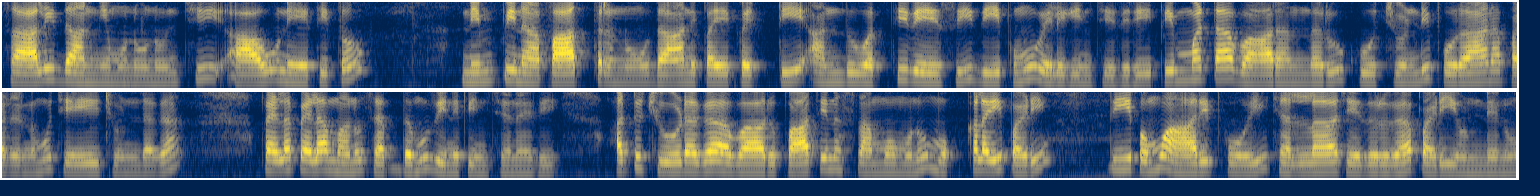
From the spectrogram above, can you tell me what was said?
సాలిధాన్యమును నుంచి ఆవు నేతితో నింపిన పాత్రను దానిపై పెట్టి అందు వత్తి వేసి దీపము వెలిగించిదిరి. పిమ్మట వారందరూ కూర్చుండి పురాణ పఠనము చేయుచుండగా పెళపెళ మను శబ్దము వినిపించినది. అటు చూడగా వారు పాతిన స్తంభమును ముక్కలై పడి దీపము ఆరిపోయి చల్లా చెదురుగా పడి ఉండెను.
